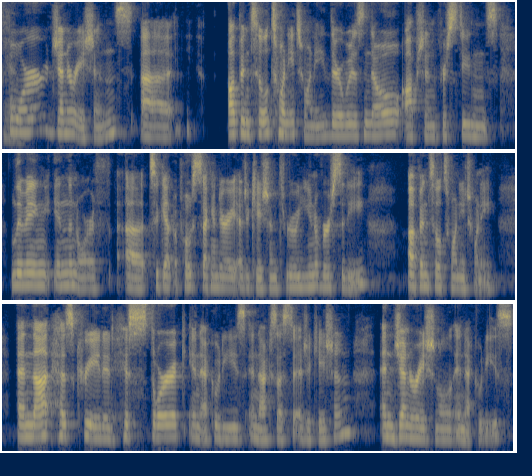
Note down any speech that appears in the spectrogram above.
Yeah. For generations, uh, up until 2020, there was no option for students living in the North uh, to get a post secondary education through a university up until 2020. And that has created historic inequities in access to education and generational inequities.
